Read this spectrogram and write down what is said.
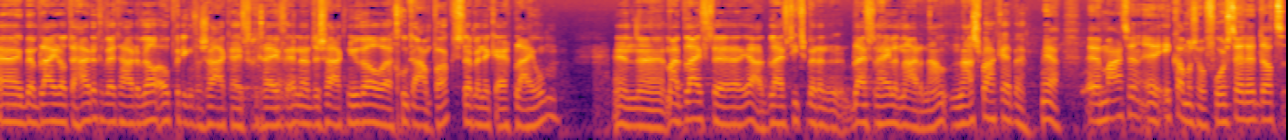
Uh, ik ben blij dat de huidige wethouder wel opening van zaken heeft gegeven... en uh, de zaak nu wel uh, goed aanpakt. Dus daar ben ik erg blij om. En, uh, maar het blijft, uh, ja, het blijft iets met een, blijft een hele nare na naspraak hebben. Ja, uh, Maarten, ik kan me zo voorstellen dat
